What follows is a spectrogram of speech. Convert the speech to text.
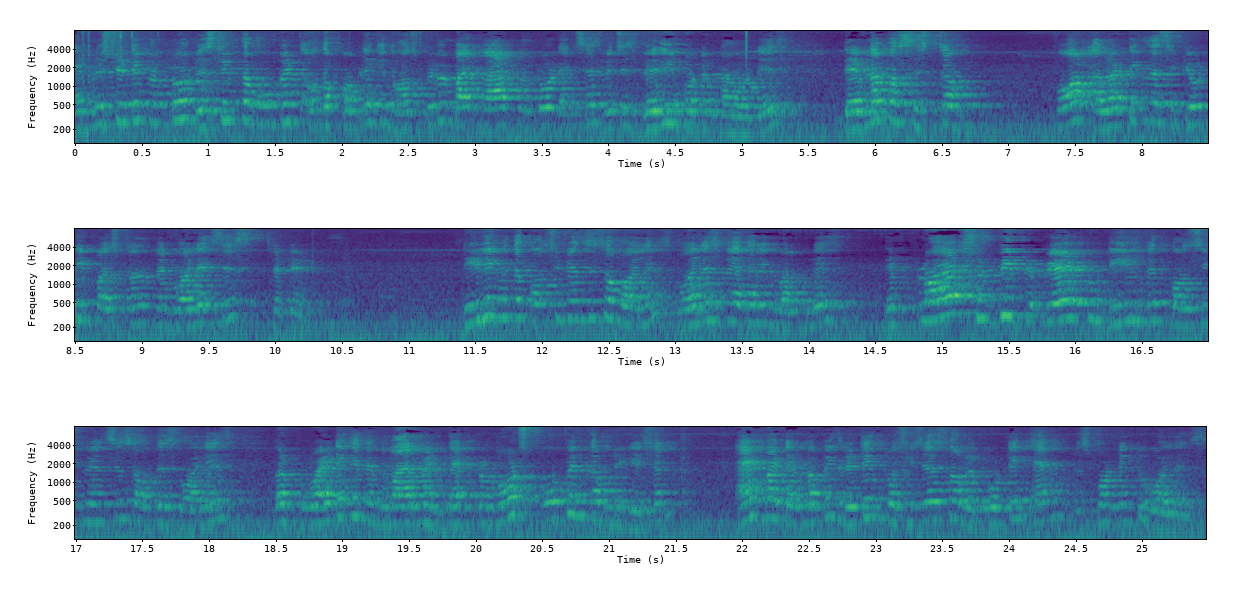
Administrative control, restrict the movement of the public in hospital by card controlled access which is very important nowadays. Develop a system for alerting the security personnel when violence is threatened. Dealing with the consequences of violence, violence may occur in workplace. Employers should be prepared to deal with consequences of this violence by providing an environment that promotes open communication and by developing written procedures for reporting and responding to violence.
